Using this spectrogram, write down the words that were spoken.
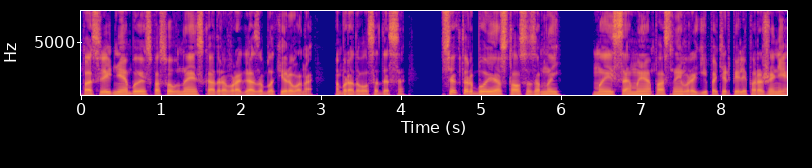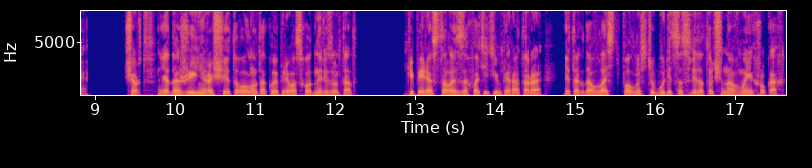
Последняя боеспособная эскадра врага заблокирована, обрадовался Десса. Сектор боя остался за мной. Мои самые опасные враги потерпели поражение. Черт, я даже и не рассчитывал на такой превосходный результат. Теперь осталось захватить императора, и тогда власть полностью будет сосредоточена в моих руках.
